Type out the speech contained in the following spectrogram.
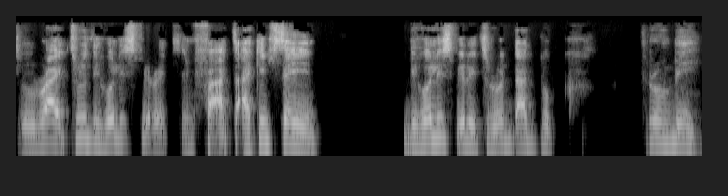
to write through the Holy Spirit. In fact, I keep saying the Holy Spirit wrote that book through me.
